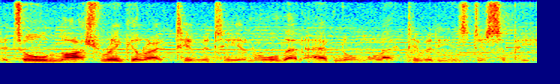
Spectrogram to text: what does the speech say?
It's all nice regular activity and all that abnormal activity has disappeared.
